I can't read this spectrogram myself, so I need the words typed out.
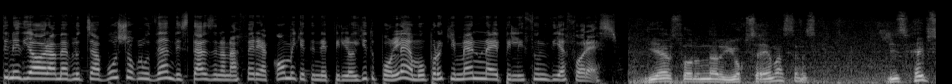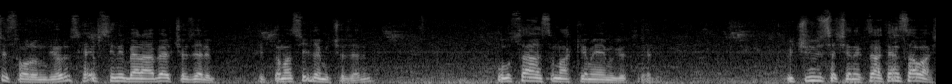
Την ίδια ώρα με Βλουτσαβούσογλου δεν διστάζει να αναφέρει ακόμη και την επιλογή του πολέμου προκειμένου να επιληθούν διαφορές. Diğer sorunları yok sayamazsınız ki. Biz hepsi sorun diyoruz. Hepsini beraber çözelim. Diplomasiyle mi çözelim? Uluslararası mahkemeye mi götürelim? Üçüncü seçenek zaten savaş.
